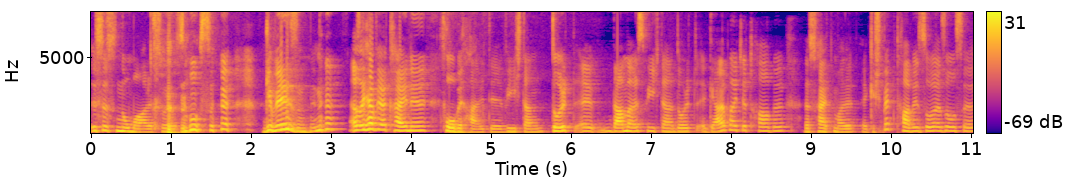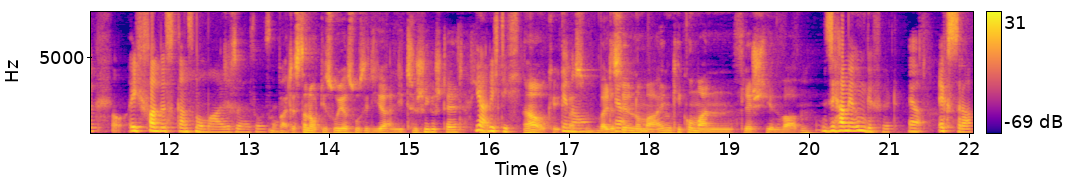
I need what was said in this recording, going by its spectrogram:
ist es normale Sojasauce gewesen. Ne? Also ich habe ja keine Vorbehalte, wie ich dann dort, äh, damals, wie ich dann dort äh, gearbeitet habe, das halt mal äh, geschmeckt habe, Sojasauce. Ich fand es ganz normal, Sojasauce. War das dann auch die Sojasauce, die ihr an die Tische gestellt? Ja, richtig. Ah, okay, krass. Genau, Weil das ja, ja. in normalen Kikoman-Fläschchen waren. Sie haben ja umgefüllt. Ja, extra.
